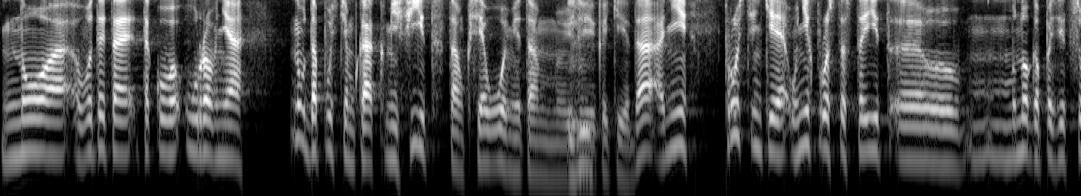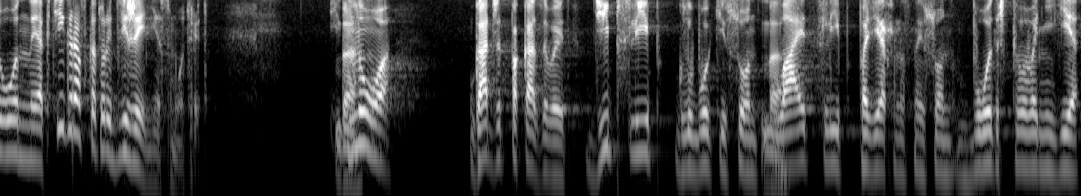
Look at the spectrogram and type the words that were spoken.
Но вот это такого уровня, ну, допустим, как Мифит, там, Xiaomi там, или какие, да, они простенькие, у них просто стоит э, многопозиционный актиграф, который движение смотрит. Да. Но гаджет показывает deep sleep, глубокий сон, Да. light sleep, поверхностный сон, бодрствование.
